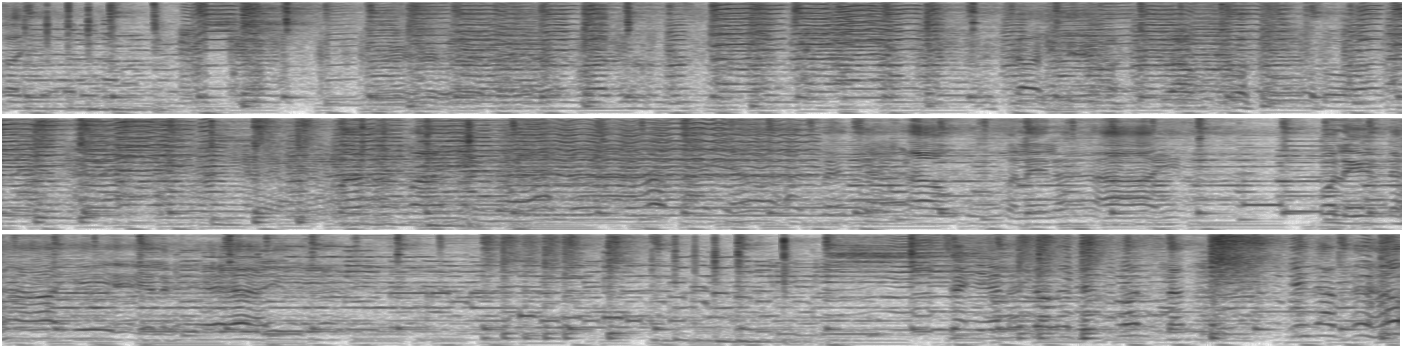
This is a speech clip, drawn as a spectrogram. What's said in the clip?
ใจมันรำตัวมันไม่นะเป็นเอาอะไรล่ะก็ลืมหายเลยใจแล้วก็เลยถึงวันนั้นยังไง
